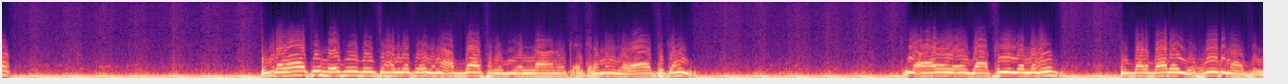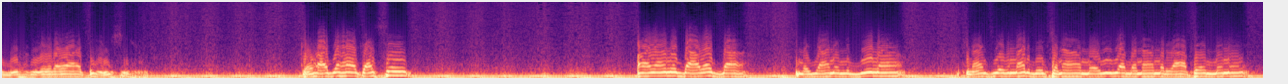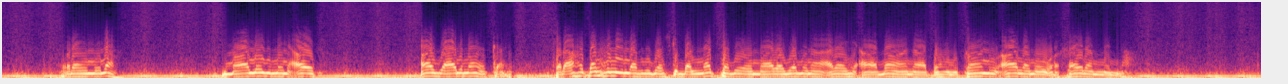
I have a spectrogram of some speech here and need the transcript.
روایت موجود ہے حضرت ابن عباس رضی اللہ عنہ کے اکرمی روایت کہیں کہ آئے اذا قیل لهم دربار یہود نازل بھی ہم یہ روایت ہمشی ہیں۔ کہ کسی آیان دعوت بجانب الدینہ چنانچہ ایک مرد چنا موجودہ بنام رافع بن حرین اللہ مالک من عوف آج عالمہ صراحتا ہمی لفظ گوش کہ بل نتبع ما وجدنا علیہ آبانا فهم كانوا عالم و خیرا مننا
